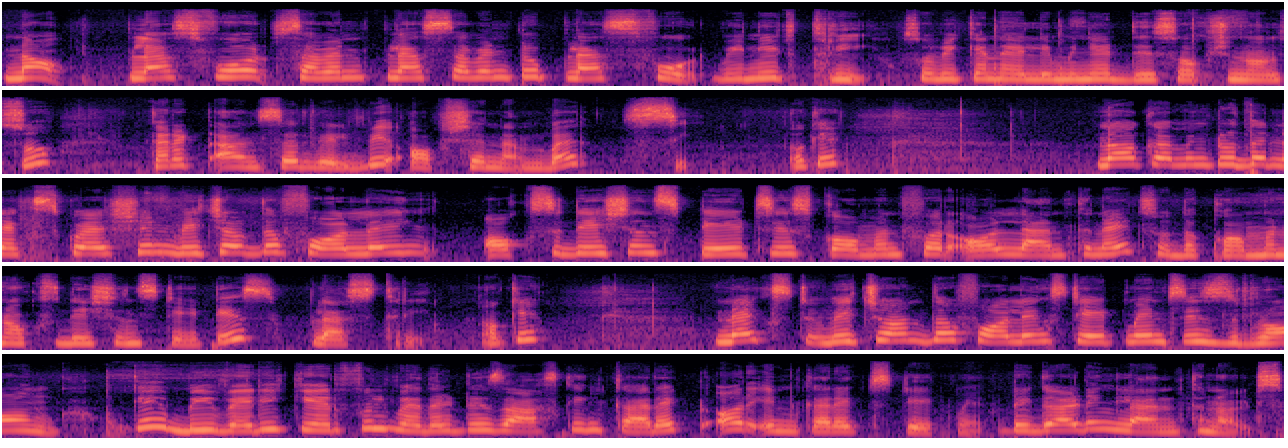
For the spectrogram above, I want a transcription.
Now plus 4, 7 plus 7 to plus 4, we need 3. So we can eliminate this option also. Correct answer will be option number C. Okay. Now coming to the next question, which of the following oxidation states is common for all lanthanides? So the common oxidation state is plus 3. Okay. Next, which of the following statements is wrong? Okay, be very careful whether it is asking correct or incorrect statement regarding lanthanoids.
